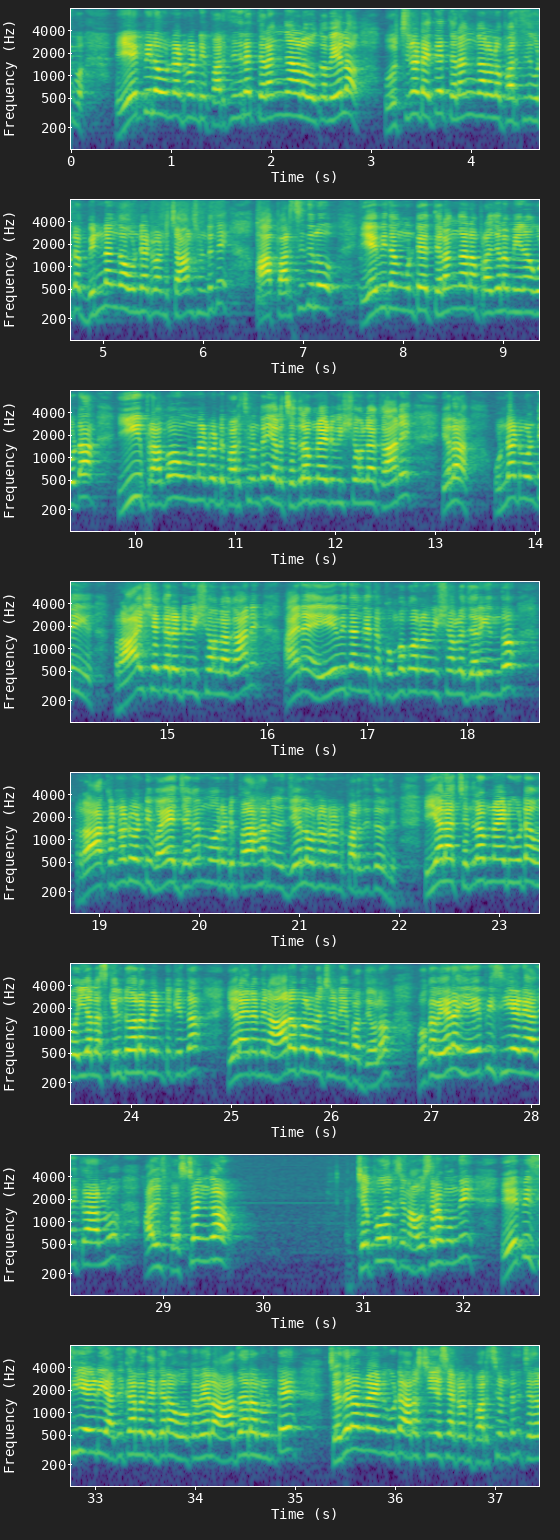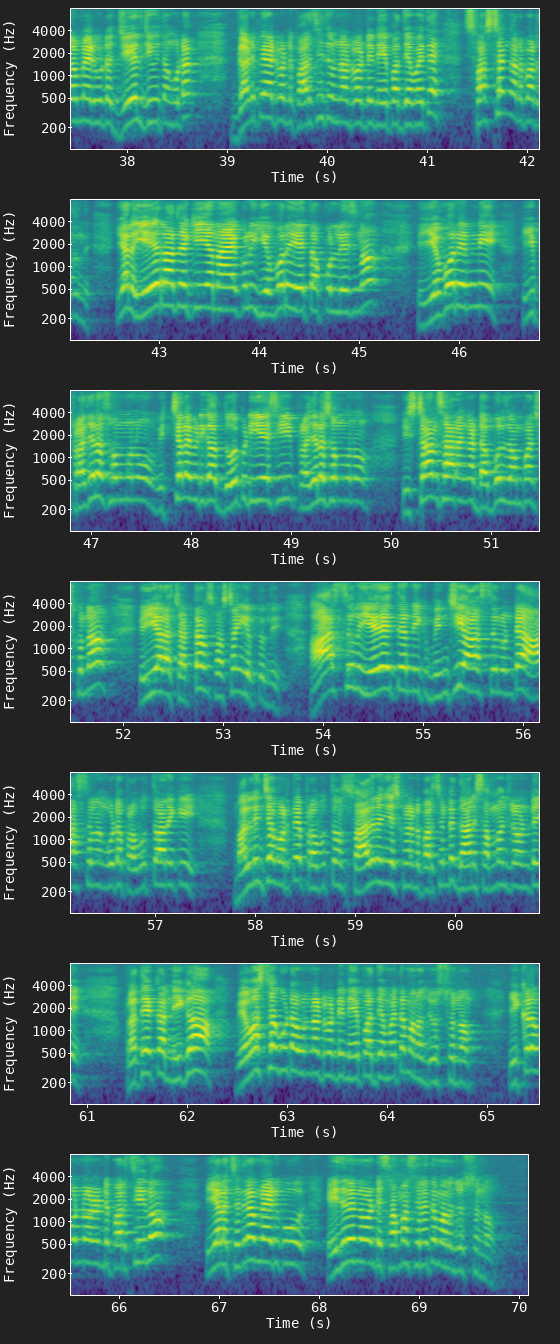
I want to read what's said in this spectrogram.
ఏపీలో ఉన్నటువంటి పరిస్థితులే తెలంగాణలో ఒకవేళ వచ్చినట్టయితే తెలంగాణలో పరిస్థితి కూడా భిన్నంగా ఉండేటువంటి ఛాన్స్ ఉంటుంది. ఆ పరిస్థితులు ఏ విధంగా ఉంటే తెలంగాణ ప్రజల మీద కూడా ఈ ప్రభావం ఉన్నటువంటి పరిస్థితి ఉంటాయి. ఇలా చంద్రబాబు నాయుడు విషయంలో కానీ ఇలా ఉన్నటువంటి రాజశేఖర రెడ్డి విషయంలో కానీ ఆయన ఏ విధంగా అయితే కుంభకోణం విషయంలో జరిగిందో రా అక్కడ ఉన్నటువంటి వైఎస్ జగన్మోహన్ రెడ్డి పదహారు నెలలు జైల్లో ఉన్నటువంటి పరిస్థితి ఉంది. ఇవాళ చంద్రబాబు నాయుడు కూడా ఇవాళ స్కిల్ డెవలప్మెంట్ కింద ఇలా ఆయన మీద ఆరోపణలు వచ్చిన నేపథ్యంలో ఒకవేళ ఏపీసీఐడి అధికారులు అది స్పష్టంగా చెప్పవలసిన అవసరం ఉంది. ఏపీసీఐడి అధికారుల దగ్గర ఒకవేళ ఆధారాలు ఉంటే చంద్రబాబు నాయుడు కూడా అరెస్ట్ చేసేటువంటి పరిస్థితి ఉంటుంది. చంద్రబాబు నాయుడు కూడా జైలు జీవితం కూడా గడిపేటువంటి పరిస్థితి ఉన్నటువంటి నేపథ్యం అయితే స్పష్టంగా కనపడుతుంది. ఇలా ఏ రాజకీయ నాయకులు ఎవరు ఏ తప్పులు చేసినా ఎవరెన్ని ఈ ప్రజల సొమ్మును విచ్చలవిడిగా దోపిడీ చేసి ప్రజల సొమ్మును ఇష్టానుసారంగా డబ్బులు సంపాదించుకున్నా ఇవాళ చట్టం స్పష్టంగా చెప్తుంది. ఆస్తులు ఏదైతే నీకు మించి ఆస్తులు ఉంటే ఆస్తులను కూడా ప్రభుత్వానికి మళ్ళించబడితే ప్రభుత్వం స్వాధీనం చేసుకునే పరిస్థితి ఉంటే దానికి సంబంధించినటువంటి ప్రత్యేక నిఘా వ్యవస్థ కూడా ఉన్నటువంటి నేపథ్యం అయితే మనం చూస్తున్నాం. ఇక్కడ ఉన్నటువంటి పరిస్థితిలో ఇవాళ చంద్రబాబు నాయుడుకు ఎదురైనటువంటి సమస్యనైతే మనం చూస్తున్నాం.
